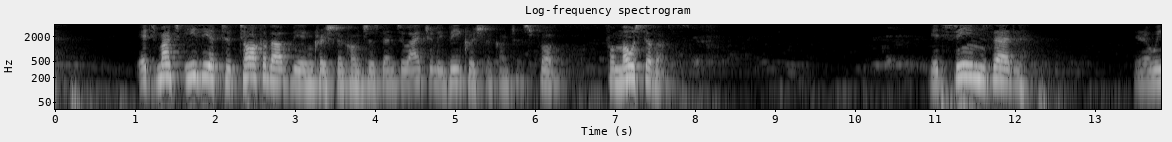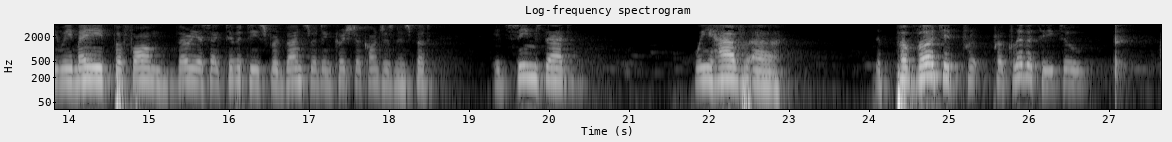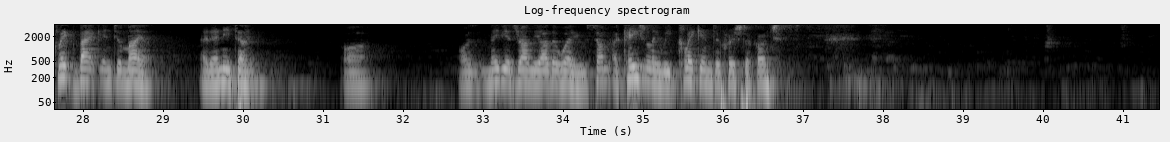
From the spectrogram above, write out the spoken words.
it's much easier to talk about being Krishna conscious than to actually be Krishna conscious for for most of us. It seems that you know, we, we may perform various activities for advancement in Krishna consciousness, but it seems that we have the perverted pro- proclivity to click back into Maya at any time. Or, or maybe it's around the other way. Some, occasionally we click into Krishna consciousness.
